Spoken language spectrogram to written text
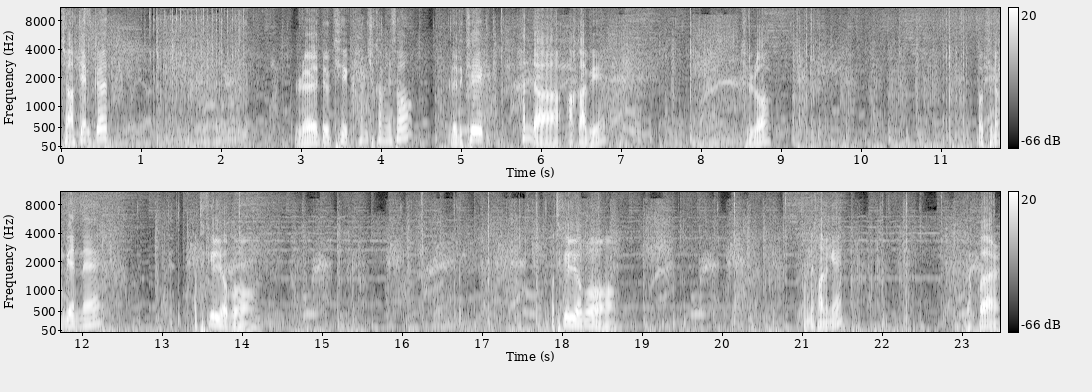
자, 게임 끝. 레드킥 한축 하면서, 레드킥 한다. 아까비. 질러. 너 기낭비 했네? 어떻게 이려고? 어떻게 이려고? 겁내 가능해? 약발.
